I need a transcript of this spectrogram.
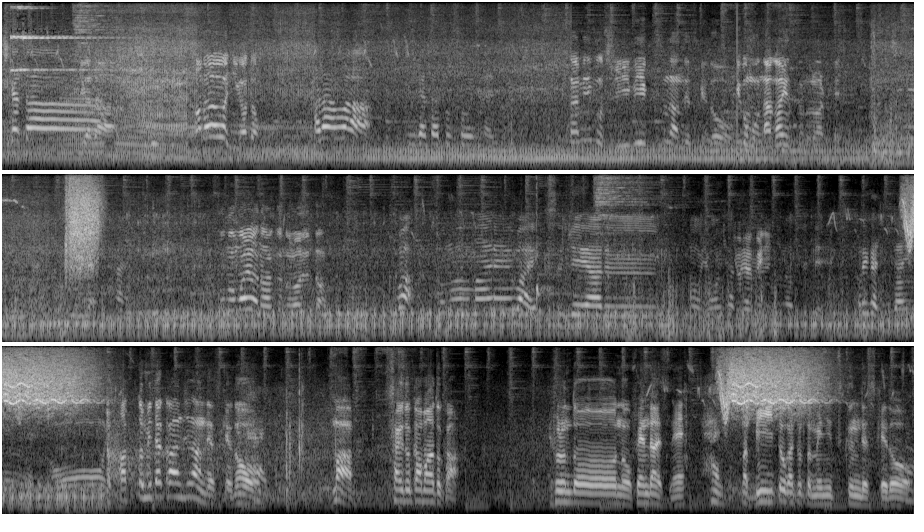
1型。1型カラーは2型カラーは2型とそうになります。ちなみにこの CBX なんですけど結構もう長いんですよ乗られて。はこの前はなんか乗られてたんですか？い。は、その前は XJR の400に乗ってて、これが2代目です。おーパッと見た感じなんですけど、はい。まあサイドカバーとかフロントのフェンダーですね、はい。まあ、ビートがちょっと目につくんですけど、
